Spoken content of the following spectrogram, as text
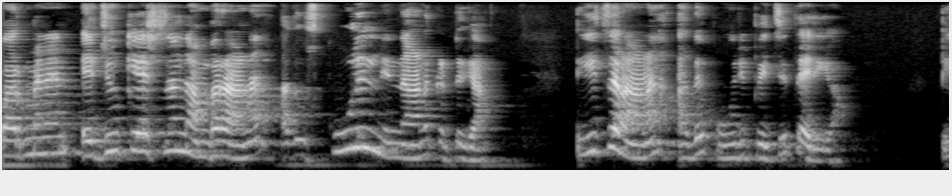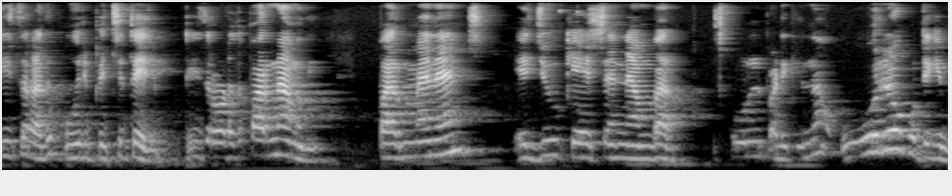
പെർമനന്റ് എഡ്യൂക്കേഷണൽ നമ്പറാണ് അത് സ്കൂളിൽ നിന്നാണ് കിട്ടുക. ടീച്ചറാണ് അത് പൂരിപ്പിച്ച് തരിക. ടീച്ചർ അത് പൂരിപ്പിച്ച് തരും. ടീച്ചറോട് പറഞ്ഞാൽ മതി. പെർമനന്റ് എഡ്യൂക്കേഷൻ നമ്പർ സ്കൂളിൽ പഠിക്കുന്ന ഓരോ കുട്ടിക്കും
